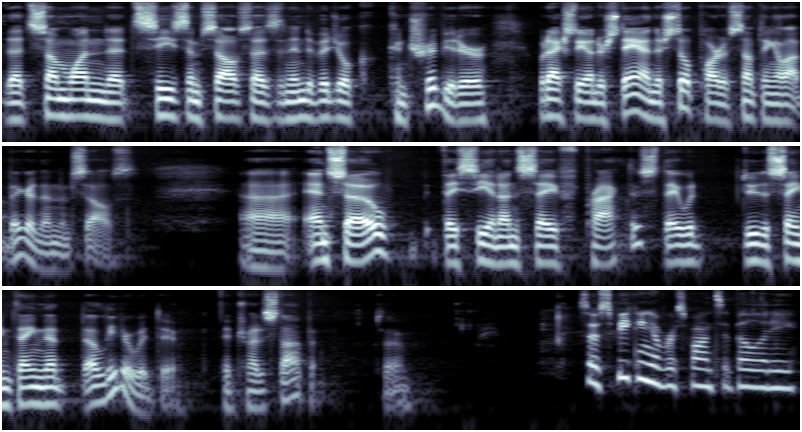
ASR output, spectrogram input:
that someone that sees themselves as an individual c- contributor would actually understand they're still part of something a lot bigger than themselves. Uh, and so, if they see an unsafe practice, they would do the same thing that a leader would do. They'd try to stop it. So. So, speaking of responsibility,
